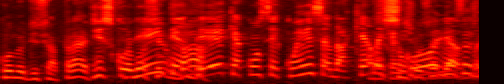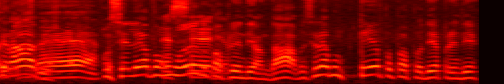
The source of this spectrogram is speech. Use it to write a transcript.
Como eu disse atrás, De escolher você andar- entender que a consequência daquela são escolha. consequências graves. É. Você leva um É ano para aprender a andar, você leva um tempo para poder aprender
